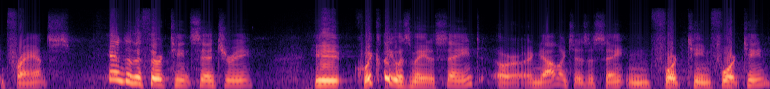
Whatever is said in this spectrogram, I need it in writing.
in France, into the 13th century. He quickly was made a saint, or acknowledged as a saint in 1414.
